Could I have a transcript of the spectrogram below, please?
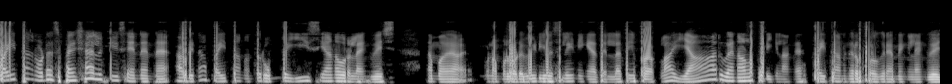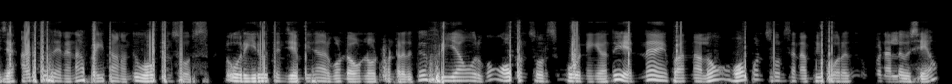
பைத்தானோட ஸ்பெஷாலிட்டிஸ் என்னென்ன? அப்படின்னா பைத்தான் வந்து ரொம்ப ஈஸியான ஒரு லாங்குவேஜ் நம்ம நம்மளோட வீடியோஸ்லயும் நீங்க அது எல்லாத்தையும் பார்க்கலாம். யார் வேணாலும் படிக்கலாங்க பைத்தானுங்கிற ப்ரோக்ராமிங் லாங்குவேஜ் அடுத்தது என்னன்னா பைத்தான் வந்து ஓப்பன் சோர்ஸ் ஒரு இருபத்தஞ்சு எம்பி தான் இருக்கும் டவுன்லோட் பண்றதுக்கு. ஃப்ரீயாவும் இருக்கும் ஓப்பன் சோர்ஸ் ஓ வந்து என்ன பண்ணாலும் ஓப்பன் சோர்ஸை நம்பி போகிறது ரொம்ப நல்ல விஷயம்.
